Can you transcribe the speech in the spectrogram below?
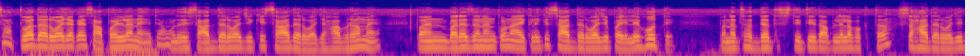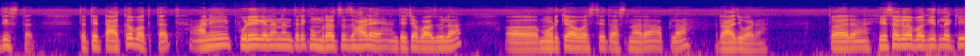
सातवा दरवाजा काही सापडला नाही त्यामुळे ते सात दरवाजे की सहा दरवाजे हा भ्रम आहे. पण बऱ्याच जणांकडून ऐकलं की सात दरवाजे पहिले होते. पण आता सध्या स्थितीत आपल्याला फक्त सहा दरवाजे दिसतात. तर ते टाकं बघतात आणि पुढे गेल्यानंतर एक उमराचं झाड आहे आणि त्याच्या बाजूला मोडक्या अवस्थेत असणारा आपला राजवाडा. तर हे सगळं बघितलं की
